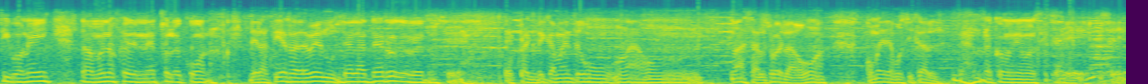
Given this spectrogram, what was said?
Siboney, nada menos que de Ernesto Lecuona. de la tierra de Venus De la tierra de Venus, sí. es prácticamente un- una, un- una zarzuela o una comedia musical. Una comedia musical. Sí, sí.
